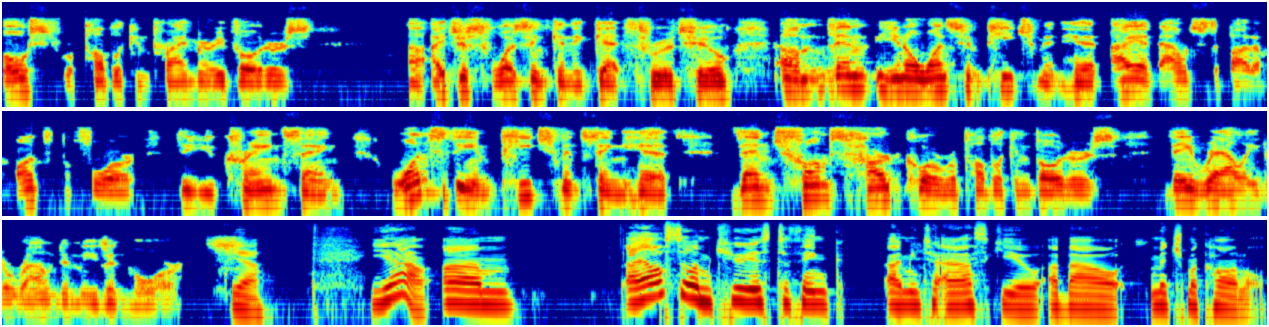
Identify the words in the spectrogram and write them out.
most Republican primary voters, uh, I just wasn't going to get through to. Um, then, you know, once impeachment hit, I announced about a month before the Ukraine thing. Once the impeachment thing hit, then Trump's hardcore Republican voters they rallied around him even more. Yeah. Yeah. Um, I also am curious to think, I mean, to ask you about Mitch McConnell,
